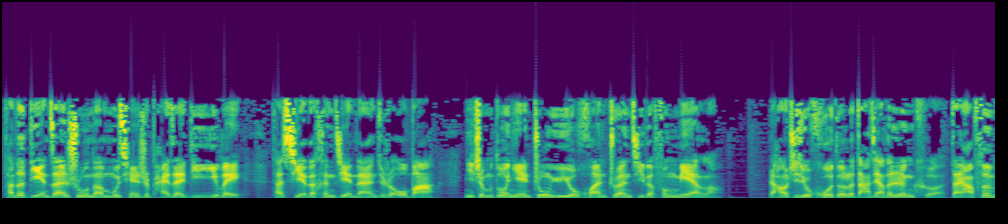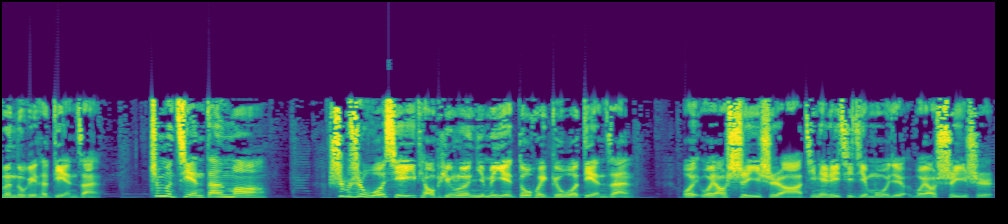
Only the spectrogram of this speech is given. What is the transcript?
他的点赞数呢目前是排在第一位。他写的很简单，就是欧巴，你这么多年终于又换专辑的封面了，然后这就获得了大家的认可，大家纷纷都给他点赞。这么简单吗？是不是我写一条评论，你们也都会给我点赞？我我要试一试啊！今天这期节目我就我要试一试，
